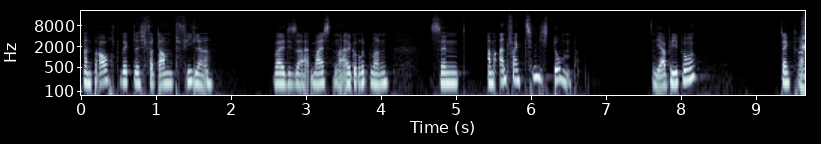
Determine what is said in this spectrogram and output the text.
man braucht wirklich verdammt viele, weil diese meisten Algorithmen sind am Anfang ziemlich dumm. Ja, Bibo, denk dran.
